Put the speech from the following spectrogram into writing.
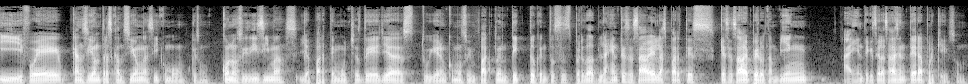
Y fue canción tras canción, así como que son conocidísimas. Y aparte, muchas de ellas tuvieron como su impacto en TikTok. Entonces, verdad, la gente se sabe las partes que se sabe, pero también hay gente que se las sabe entera porque son,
